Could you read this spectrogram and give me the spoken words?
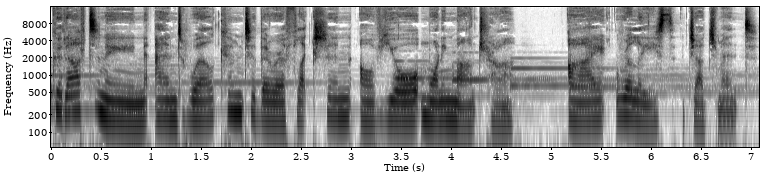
Good afternoon, and welcome to the reflection of your morning mantra I release judgment.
